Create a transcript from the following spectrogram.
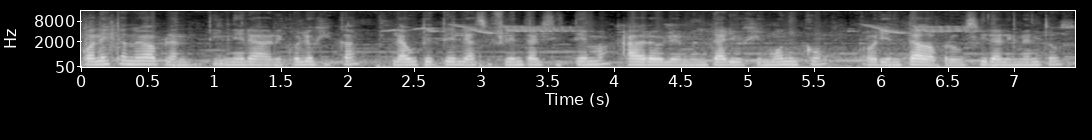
Con esta nueva plantinera agroecológica, la UTT le hace frente al sistema agroalimentario hegemónico orientado a producir alimentos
